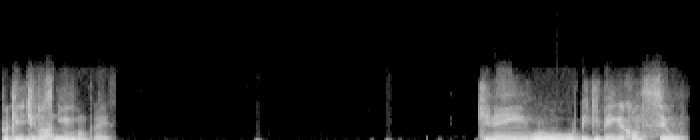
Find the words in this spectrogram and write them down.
Porque, tipo assim, contra isso. Que nem o, o Big Bang aconteceu.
